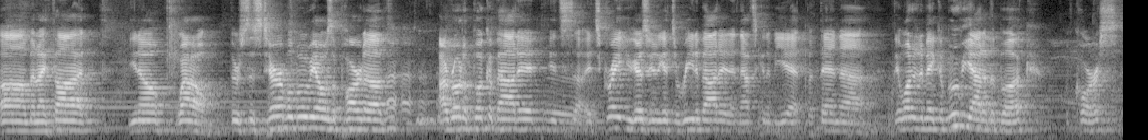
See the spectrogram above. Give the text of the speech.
um, and I thought, you know, wow, there's this terrible movie I was a part of. I wrote a book about it. It's uh, it's great. You guys are gonna get to read about it, and that's gonna be it. But then uh, they wanted to make a movie out of the book, of course.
